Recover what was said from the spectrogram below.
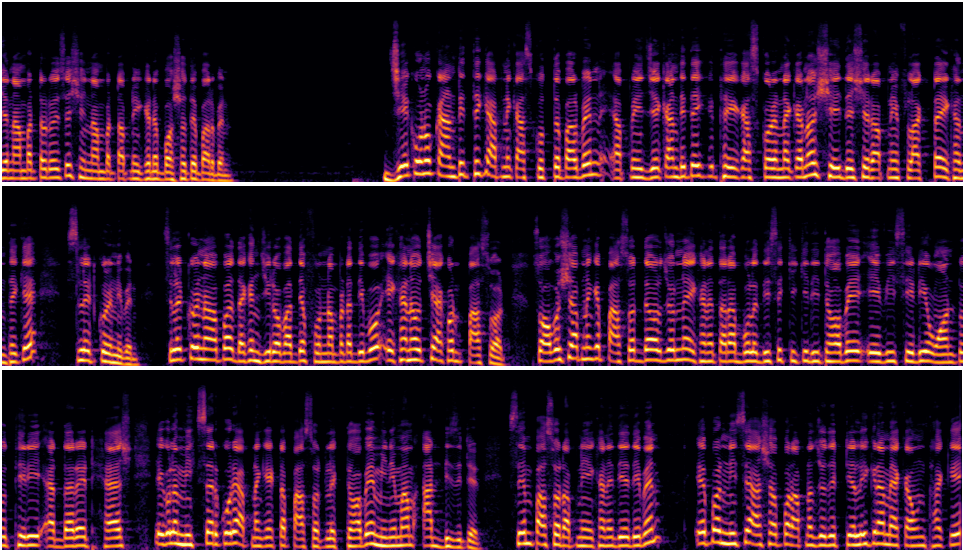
যে, নাম্বারটা রয়েছে সেই নাম্বারটা আপনি এখানে বসাতে পারবেন। যে কোনো কান্ট্রির থেকে আপনি কাজ করতে পারবেন, আপনি যে কান্ট্রিতে থেকে কাজ করেন না কেন, সেই দেশের আপনি ফ্ল্যাগটা এখান থেকে সিলেক্ট করে নেবেন। সিলেক্ট করে নেওয়ার পর দেখেন জিরো বাদ দিয়ে ফোন নাম্বারটা দিব, এখানে হচ্ছে এখন পাসওয়ার্ড সো অবশ্যই আপনাকে পাসওয়ার্ড দেওয়ার জন্য এখানে তারা বলে দিছে কী কী দিতে হবে A B C D one two three at the rate hash এগুলো মিক্সার করে আপনাকে একটা পাসওয়ার্ড লিখতে হবে মিনিমাম আট ডিজিটের সেম পাসওয়ার্ড আপনি এখানে দিয়ে দেবেন। এরপর নিচে আসার পর আপনার যদি টেলিগ্রাম অ্যাকাউন্ট থাকে,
